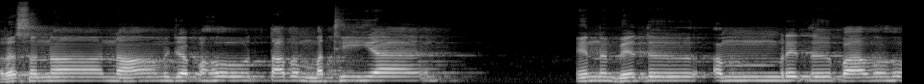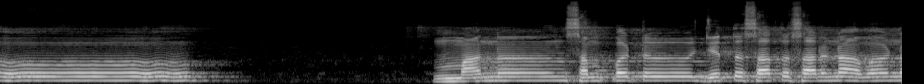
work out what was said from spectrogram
ਰਸਨਾ ਨਾਮ ਜਪਹੁ ਤਬ ਮਥੀਐ। ਇਨ ਬਿਦ ਅੰਮ੍ਰਿਤ ਪਾਵਹੁ। ਮਨ ਸੰਪਟ ਜਿਤ ਸਤ ਸਰ ਨਾਵਨ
